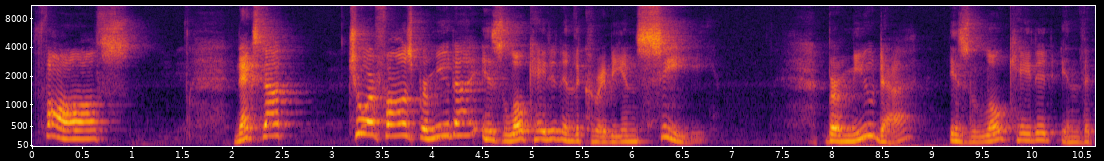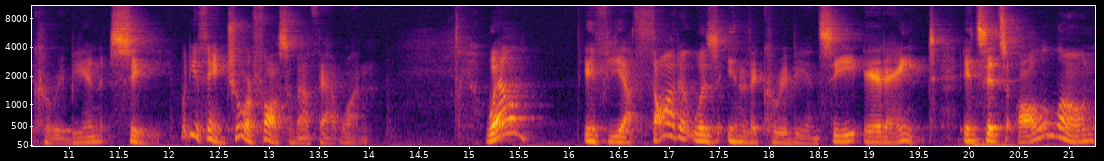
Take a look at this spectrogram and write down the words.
False. Next up, true or false, Bermuda is located in the Caribbean Sea. Bermuda is located in the Caribbean Sea. What do you think? True or false about that one? Well, if you thought it was in the Caribbean Sea, it ain't. It sits all alone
